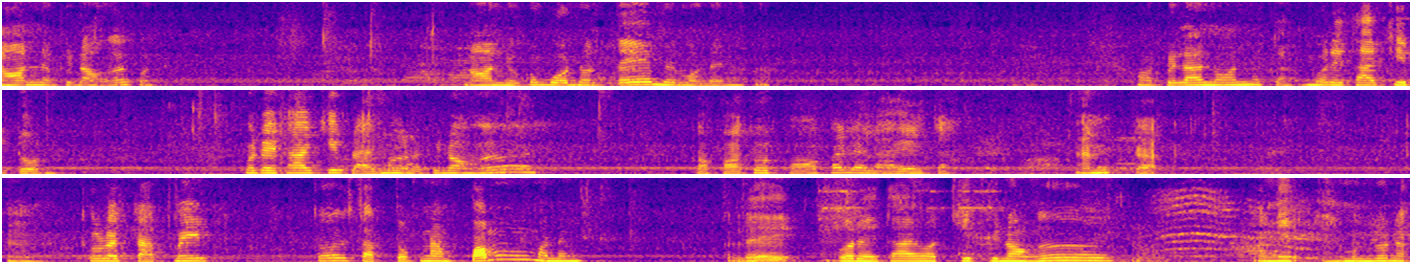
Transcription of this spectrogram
นอนเนี่ยพี่น้องเอ้ยคนนอนอยู่ข้างบนนอนเต้มไปหมดเลยนะคะหอดเวลานอนนะจ๊ะเมื่อได้ถ่ายคลิปโดนเมื่อได้ถ่ายคลิปหลายมือแล้วพี่น้องเอ้ยก็ขอโทษขออภัยหลายๆจ้ะนั้นจะอืมโทรศัพท์ไม่โทรศัพท์ตกน้ำปั๊มมาหนึ่งก็เลยเมื่อได้ถ่ายหอดคลิปพี่น้องเอ้ยอันนี้ให้มึงด้วยนะ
